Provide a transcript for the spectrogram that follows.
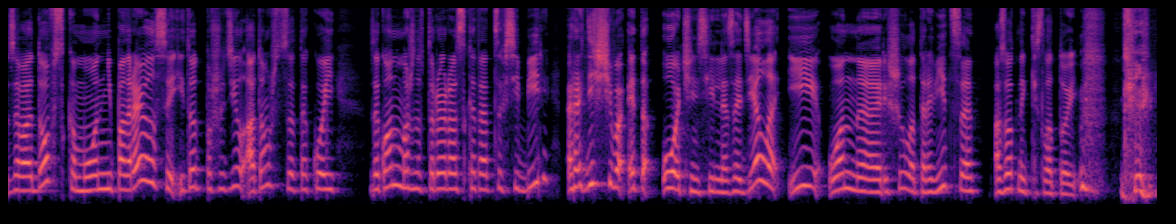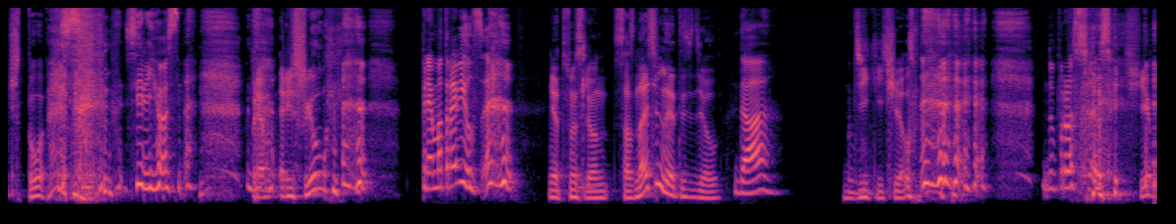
Заводовскому он не понравился, и тот пошутил о том, что за такой закон можно второй раз кататься в Сибирь. Радищева это очень сильно задело, и он э, решил отравиться азотной кислотой. Что? Серьезно. Прям решил? Прям отравился. Нет, в смысле, он сознательно это сделал? Да. Дикий чел. Ну просто... Зачем?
